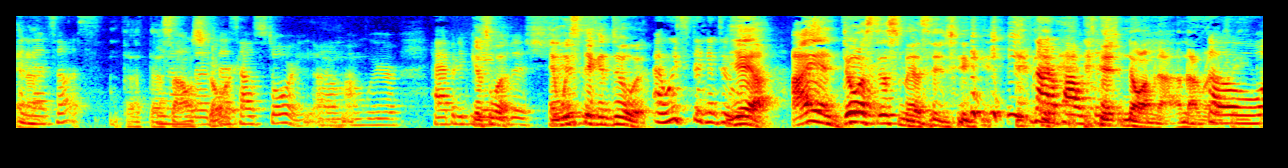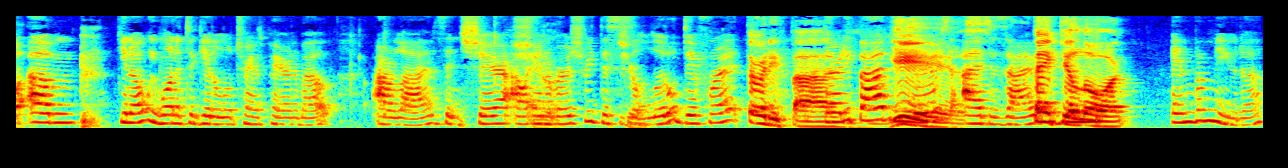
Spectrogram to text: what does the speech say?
and, and that's I, us. That, that's you know, our that, story. That's our story. Um, and we're happy to be Guess able what? to share. And we're sticking to it. And we're sticking to it. Yeah, I endorse this message. He's not a politician. no, I'm not. I'm not. Running. So, um, you know, we wanted to get a little transparent about our lives and share our sure. anniversary. This sure. is a little different. 35. 35 years. years. I desire Thank you, Lord. In Bermuda.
